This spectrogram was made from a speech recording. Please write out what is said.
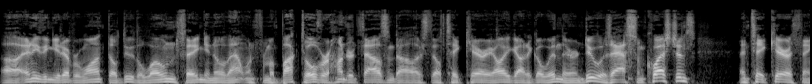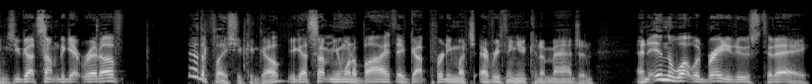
uh, anything you'd ever want. They'll do the loan thing. You know that one from a buck to over a $100,000. They'll take care of you. All you got to go in there and do is ask some questions and take care of things. You got something to get rid of? They're the place you can go. You got something you want to buy? They've got pretty much everything you can imagine. And in the What Would Brady Do's today,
